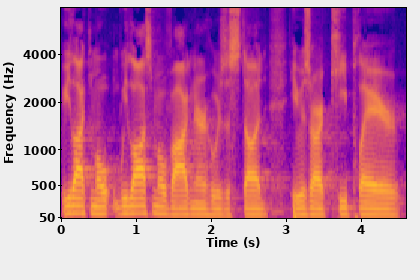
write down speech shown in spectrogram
We lost Mo, we lost Mo Wagner, who was a stud. He was our key player,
